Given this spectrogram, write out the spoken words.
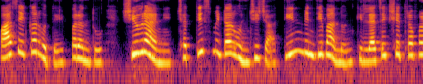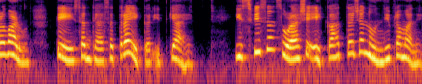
पाच एकर होते परंतु शिवरायांनी छत्तीस मीटर उंचीच्या तीन भिंती बांधून किल्ल्याचे क्षेत्रफळ वाढवून ते सध्या सतरा एकर इतके आहे. इसवी सन सोळाशे एकाहत्तरच्या नोंदीप्रमाणे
